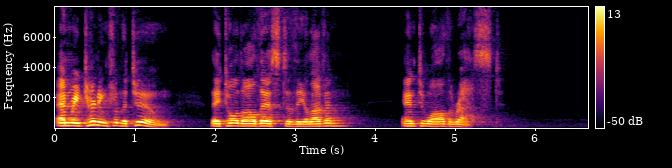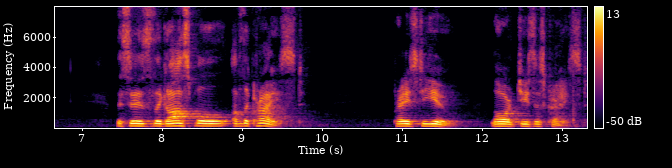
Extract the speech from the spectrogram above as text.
and returning from the tomb, they told all this to the eleven and to all the rest. This is the gospel of the Christ. Praise to you, Lord Jesus Christ.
